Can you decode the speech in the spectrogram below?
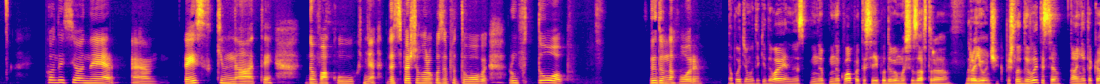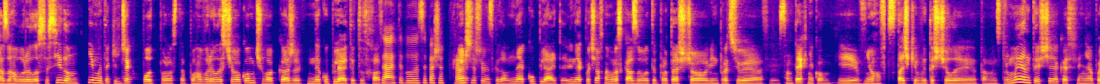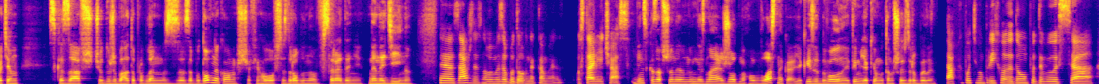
Кондиціонер, ем, три кімнати, нова кухня, 21-го року забудови, rooftop з видом на гори. А потім ми такі, давай не, не, не квапитися і подивимося завтра райончик. Пішли дивитися. Аня така заговорила з сусідом, і ми такі jackpot просто поговорили з чуваком. Чувак каже: не купляйте тут хату. Це, це було це перша фраза. Перше, що він сказав, не купляйте. Він як почав нам розказувати про те, що він працює сантехніком, і в нього з тачки витащили там інструменти, ще якась фігня. Потім сказав, що дуже багато проблем з забудовником, що фігово все зроблено всередині ненадійно. Це завжди з новими забудовниками останній час. Він сказав, що не, не знає жодного власника, який задоволений тим, як йому там щось зробили. Так, потім ми приїхали додому, подивилися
